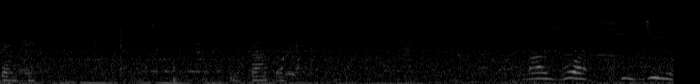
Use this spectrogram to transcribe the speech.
Tem que. Capa. Mas boa, dia.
